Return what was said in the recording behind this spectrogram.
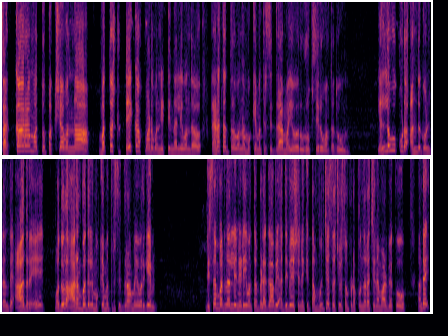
ಸರ್ಕಾರ ಮತ್ತು ಪಕ್ಷವನ್ನ ಮತ್ತಷ್ಟು ಟೇಕ್ ಆಫ್ ಮಾಡುವ ನಿಟ್ಟಿನಲ್ಲಿ ಒಂದು ರಣತಂತ್ರವನ್ನ ಮುಖ್ಯಮಂತ್ರಿ ಸಿದ್ದರಾಮಯ್ಯ ಅವರು ರೂಪಿಸಿರುವಂತದ್ದು ಎಲ್ಲವೂ ಕೂಡ ಅಂದುಕೊಂಡಂತೆ. ಆದರೆ ಮೊದಲು ಆರಂಭದಲ್ಲಿ ಮುಖ್ಯಮಂತ್ರಿ ಸಿದ್ದರಾಮಯ್ಯ ಅವರಿಗೆ ಡಿಸೆಂಬರ್ನಲ್ಲಿ ನಡೆಯುವಂತ ಬೆಳಗಾವಿ ಅಧಿವೇಶನಕ್ಕಿಂತ ಮುಂಚೆ ಸಚಿವ ಸಂಪುಟ ಪುನರಚನೆ ಮಾಡಬೇಕು. ಅಂದ್ರೆ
